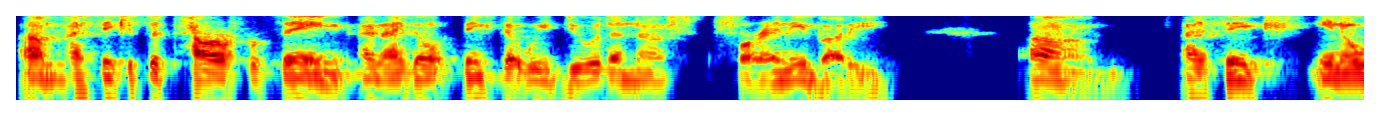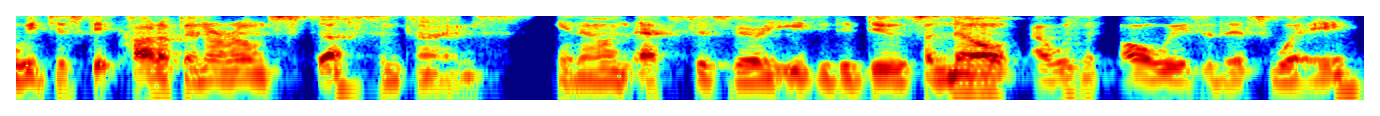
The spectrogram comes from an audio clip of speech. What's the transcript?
Um, I think it's a powerful thing, and I don't think that we do it enough for anybody. Um, I think you know we just get caught up in our own stuff sometimes, you know, and that's just very easy to do. So no, I wasn't always this way,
